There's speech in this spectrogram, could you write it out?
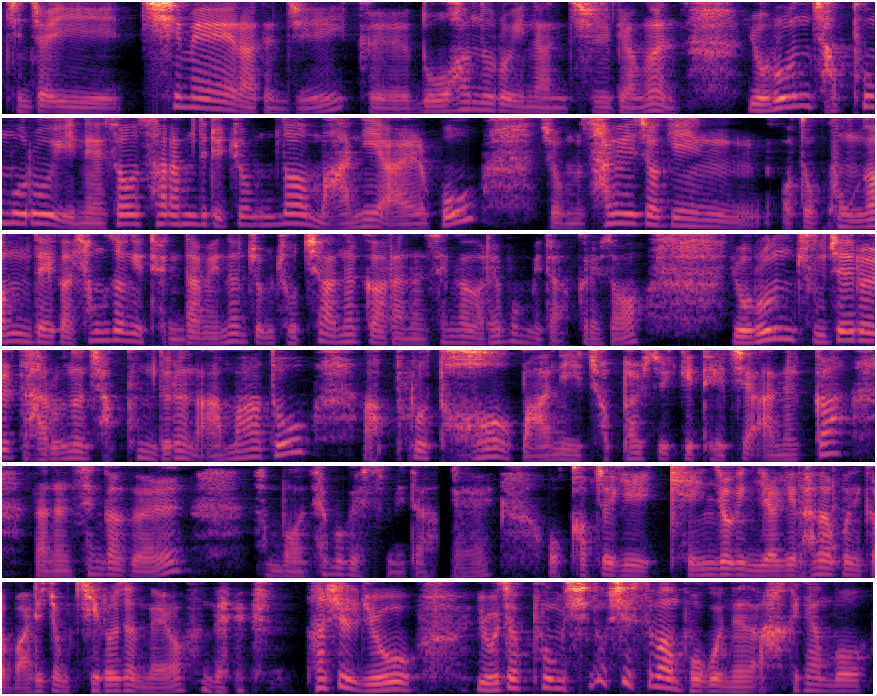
진짜 이 치매 치매라든지 그 노환으로 인한 질병은 요런 작품으로 인해서 사람들이 좀 더 많이 알고 좀 사회적인 어떤 공감대가 형성이 된다면은 좀 좋지 않을까라는 생각을 해봅니다. 그래서 요런 주제를 다루는 작품들은 아마도 앞으로 더 많이 접할 수 있게 되지 않을까라는 생각을 한번 해보겠습니다. 네. 어, 갑자기 개인적인 이야기를 하다 보니까 말이 좀 길어졌네요. 네. 사실 요, 요 작품 시놉시스만 보고는 아, 그냥 뭐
